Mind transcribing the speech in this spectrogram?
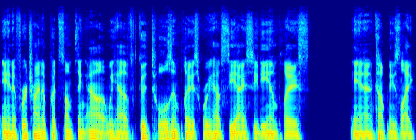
And if we're trying to put something out, we have good tools in place where we have CI CD in place and companies like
